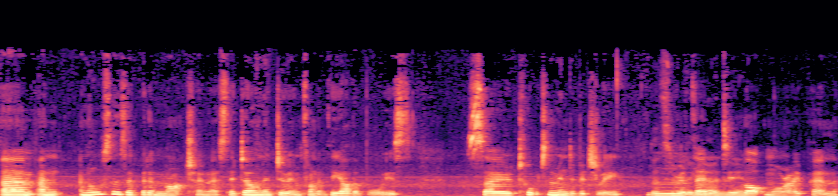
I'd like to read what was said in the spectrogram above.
um, and and also there's a bit of macho-ness. They don't want to do it in front of the other boys, so talk to them individually. That's a really good They're idea. a lot more open.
